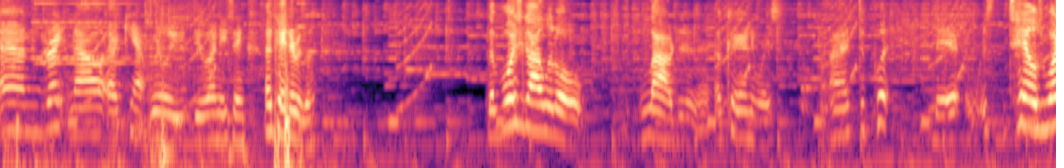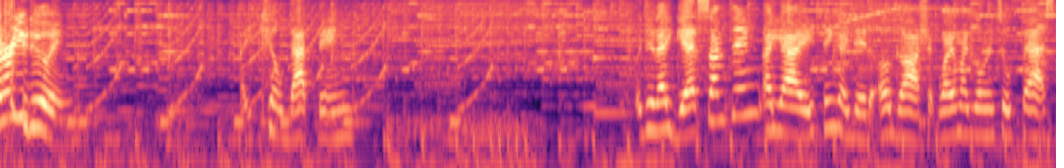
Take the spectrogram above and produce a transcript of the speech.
And right now, I can't really do anything. Okay, there we go. The voice got a little loud, didn't it? Okay, anyways. I have to put there. Tails, what are you doing? I killed that thing. Did I get something? Uh, yeah, I think I did. Oh gosh, why am I going so fast?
